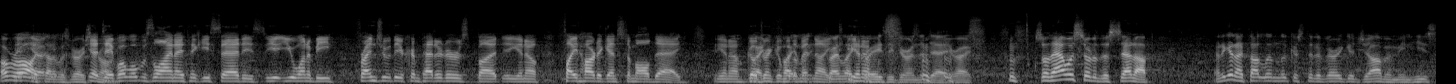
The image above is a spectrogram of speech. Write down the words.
overall yeah, I thought it was very yeah, strong. Dave, what, what was the line I think he said? Is you, you want to be friends with your competitors, but you know, fight hard against them all day. You know, go Right, drinking with them at night. Fight like you know? crazy during the day, right. so that was sort of the setup. And again, I thought Lynn Lucas did a very good job. I mean, he's,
